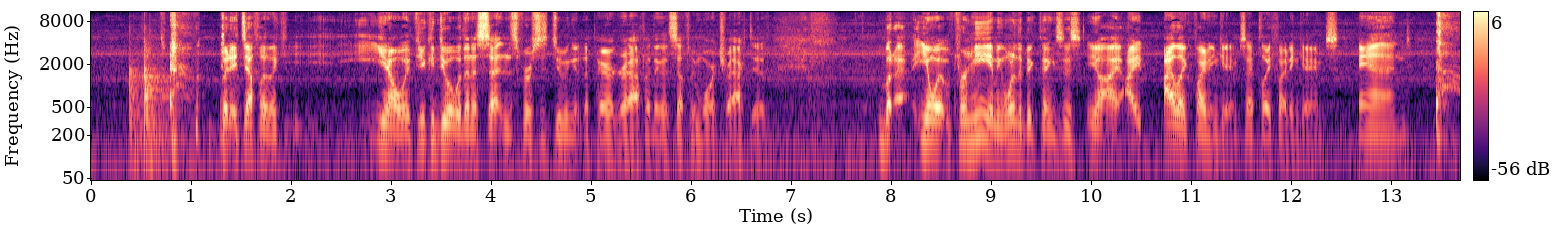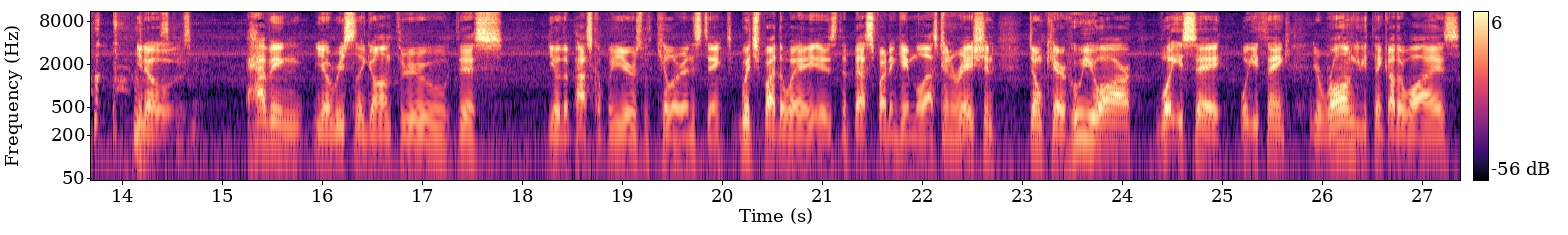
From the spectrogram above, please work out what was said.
but it definitely like you know if you can do it within a sentence versus doing it in a paragraph, I think that's definitely more attractive. But uh, you know, what, for me, I mean, one of the big things is you know I, I, I like fighting games. I play fighting games, and you know having you know recently gone through this you know the past couple of years with Killer Instinct, which by the way is the best fighting game of the last generation. Don't care who you are, what you say, what you think. You're wrong if you think otherwise.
